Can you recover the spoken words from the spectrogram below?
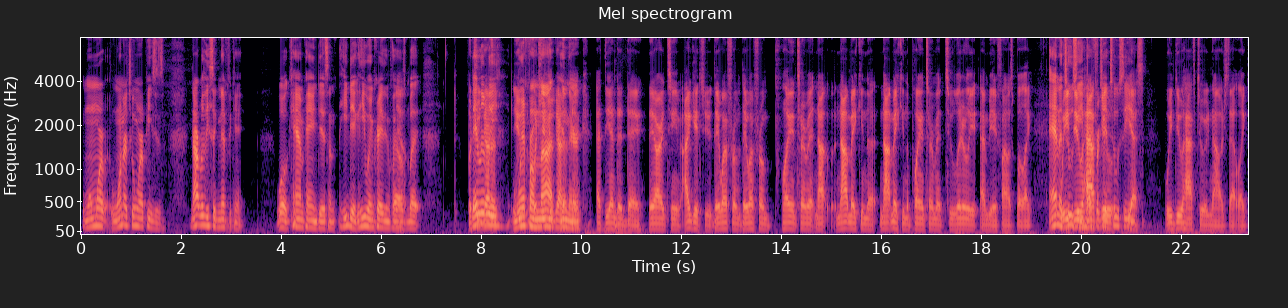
one more, one or two more pieces. Not really significant. Well, Cam Payne did some. He did. He went crazy in playoffs, Yeah. but But They literally went from but you do not gotta in there. At the end of the day, they are a team. I get you. They went from they went from play-in tournament, not not making the not making the play-in tournament to literally NBA finals. But like, And a we two do seed. Don't forget to, two seed. Yes, we do have to acknowledge that like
